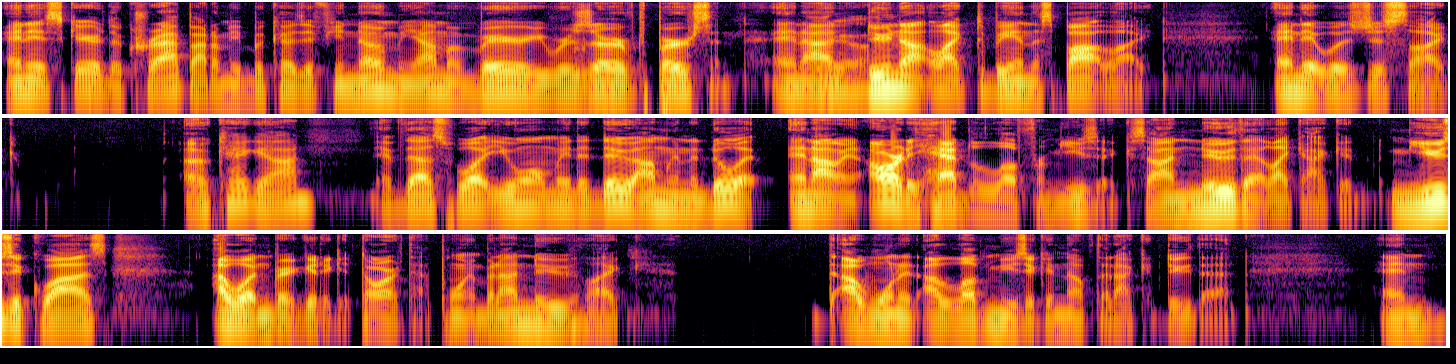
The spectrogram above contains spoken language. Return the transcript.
And it scared the crap out of me because if you know me, I'm a very reserved person and I Yeah. do not like to be in the spotlight. And it was just like, okay, God, if that's what you want me to do, I'm going to do it. And I already had the love for music. So I knew that, like, I could, music wise, I wasn't very good at guitar at that point, but I knew, like, I wanted, I loved music enough that I could do that. And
